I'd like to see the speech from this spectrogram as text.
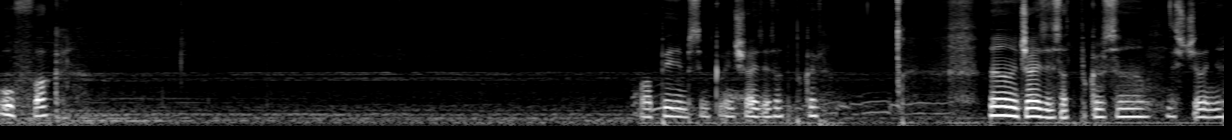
Uf, fuck. Labi, pieņemsim, ka viņš aizies atpakaļ. Jā, viņš aizies atpakaļ uz šķeliņa.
